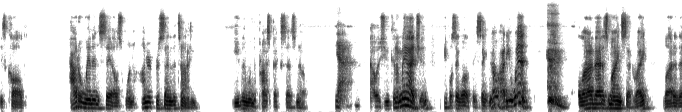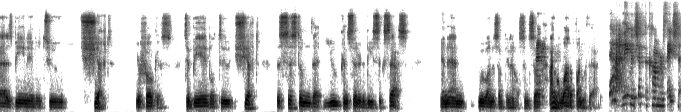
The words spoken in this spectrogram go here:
is called How to Win in Sales 100% of the Time, even when the prospect says no. Yeah. Now, as you can imagine, people say, well, if they say no, how do you win? a lot of that is mindset, right? A lot of that is being able to shift your focus, to be able to shift the system that you consider to be success, and then move on to something else. And so I have a lot of fun with that. Yeah, and even shift the conversation.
